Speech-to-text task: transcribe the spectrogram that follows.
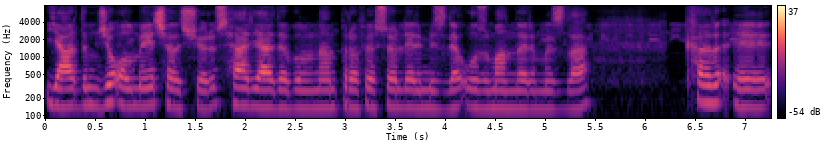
yardımcı olmaya çalışıyoruz. Her yerde bulunan profesörlerimizle, uzmanlarımızla, Kar- e,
